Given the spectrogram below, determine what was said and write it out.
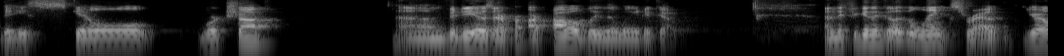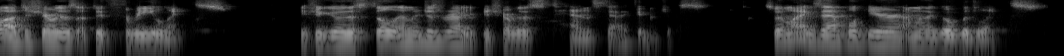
based skill workshop, um, videos are, are probably the way to go. And if you're going to go the links route, you're allowed to share with us up to three links. If you go the still images route, you can share with us 10 static images. So in my example here, I'm going to go with links.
